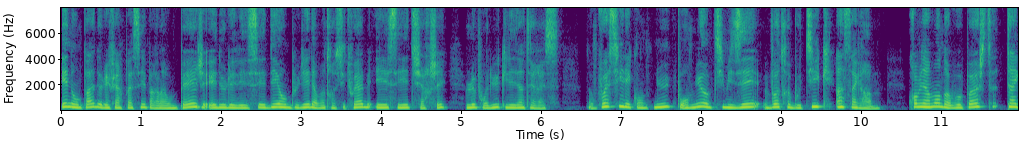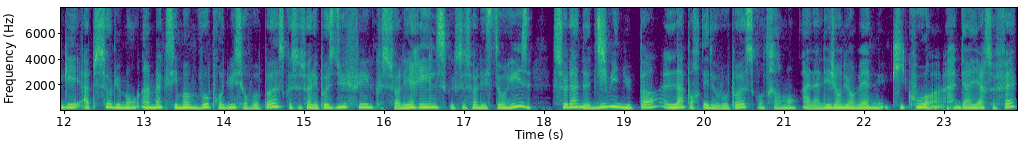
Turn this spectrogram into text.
et non pas de les faire passer par la homepage et de les laisser déambuler dans votre site web et essayer de chercher le produit qui les intéresse. Donc voici les contenus pour mieux optimiser votre boutique Instagram. Premièrement, dans vos posts, taguez absolument un maximum vos produits sur vos posts, que ce soit les posts du fil, que ce soit les reels, que ce soit les stories, cela ne diminue pas la portée de vos posts, contrairement à la légende urbaine qui court derrière ce fait.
